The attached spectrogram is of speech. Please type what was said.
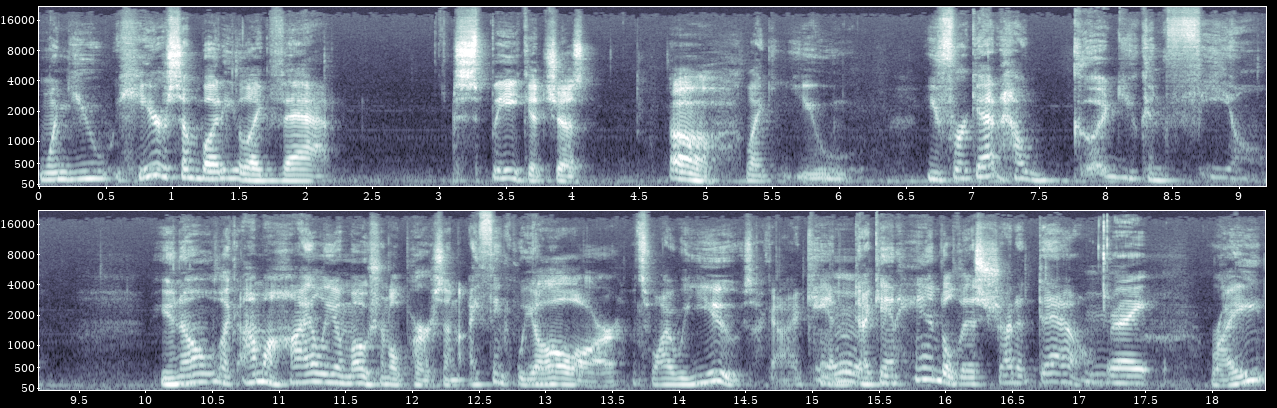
When you hear somebody like that speak, it just, oh, like you, you forget how good you can feel. You know, like I'm a highly emotional person. I think we mm. all are. That's why we use. Like I can't, I mm. can't handle this. Shut it down. Mm. Right. Right?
